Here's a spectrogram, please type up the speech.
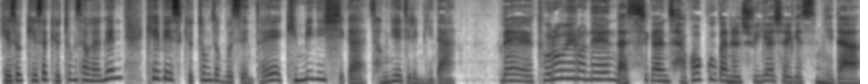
계속해서 교통 상황은 KBS 교통정보센터의 김민희 씨가 정리해 드립니다. 네, 도로 위로는 낮 시간 작업 구간을 주의하셔야겠습니다.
